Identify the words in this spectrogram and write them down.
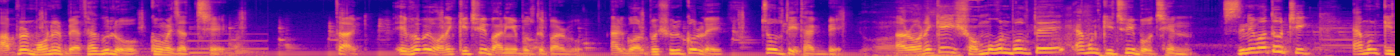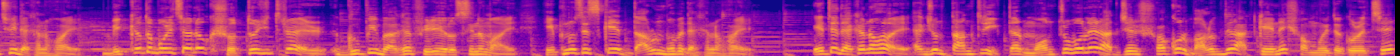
আপনার মনের ব্যথাগুলো কমে যাচ্ছে। থাক, এভাবে অনেক কিছুই বানিয়ে বলতে পারব। আর গল্প শুরু করলে চলতেই থাকবে। আর অনেকেই সম্মোহন বলতে এমন কিছুই বোঝেন। সিনেমাতেও ঠিক এমন কিছুই দেখানো হয়। বিখ্যাত পরিচালক সত্যজিৎ রায়ের গুপি বাঘা ফিরে এলো সিনেমায় হিপনোসিসকে দারুণভাবে দেখানো হয়। এতে দেখানো হয় একজন তান্ত্রিক তার মন্ত্র বলে রাজ্যের সকল বালকদের আটকে এনে সম্মোহিত করেছে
